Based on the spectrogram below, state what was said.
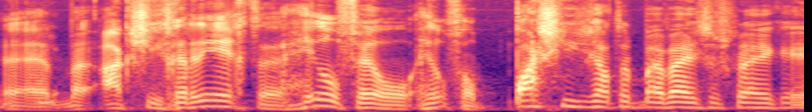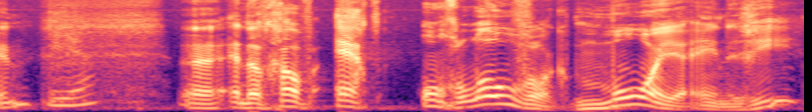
Uh, actiegericht, uh, heel, veel, heel veel passie zat er bij wijze van spreken in. Ja. Uh, en dat gaf echt ongelooflijk mooie energie.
